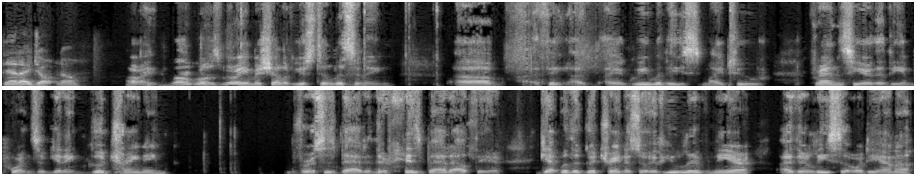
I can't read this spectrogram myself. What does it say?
that I don't know. All right. Well, Rosemary and Michelle, if you're still listening, uh, I think I, I agree with these my two friends here that the importance of getting good training versus bad, and there is bad out there. Get with a good trainer. So if you live near either Lisa or Deanna,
